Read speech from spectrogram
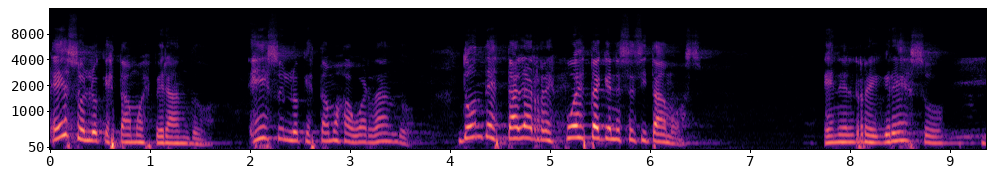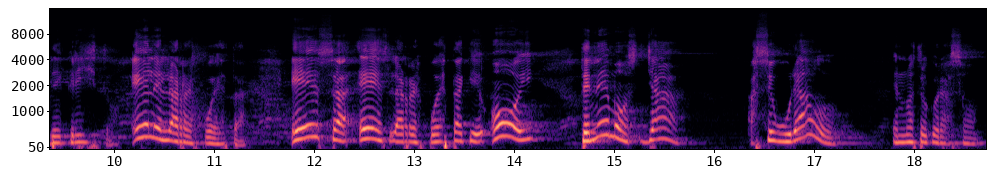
Eso es lo que estamos esperando. Eso es lo que estamos aguardando. ¿Dónde está la respuesta que necesitamos? En el regreso de Cristo. Él es la respuesta. Esa es la respuesta que hoy tenemos ya asegurado en nuestro corazón.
